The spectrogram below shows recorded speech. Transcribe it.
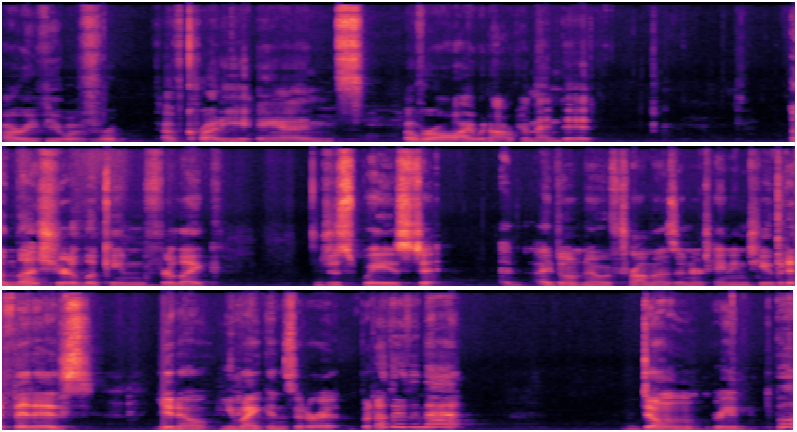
our review of of Cruddy, and overall, I would not recommend it. Unless you're looking for like just ways to, I don't know if trauma is entertaining to you, but if it is, you know, you might consider it. But other than that, don't read the book.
